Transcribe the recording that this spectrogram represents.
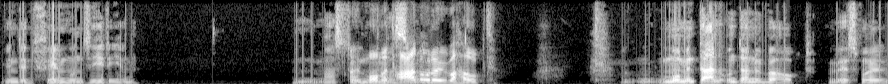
in den Filmen und Serien? Hast du Momentan oder überhaupt? Momentan und dann überhaupt. Erstmal,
